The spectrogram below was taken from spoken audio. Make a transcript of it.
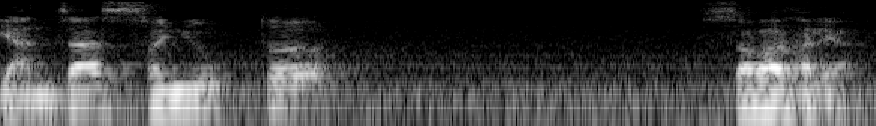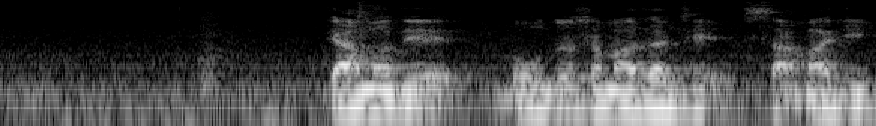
यांचा संयुक्त सभा झाल्या. त्यामध्ये बौद्ध समाजाचे सामाजिक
